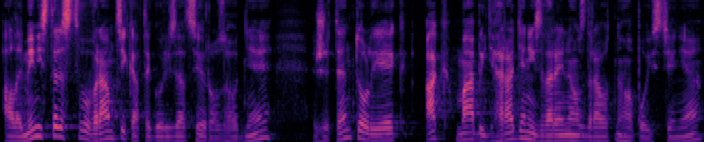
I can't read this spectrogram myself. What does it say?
ale ministerstvo v rámci kategorizácie rozhodne, že tento liek, ak má byť hradený z verejného zdravotného poistenia,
